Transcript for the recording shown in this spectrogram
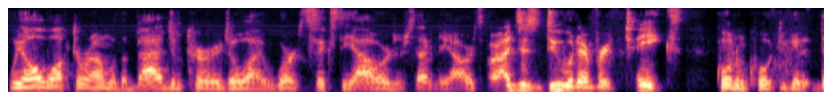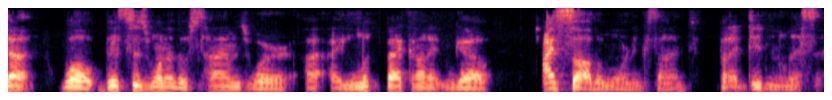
We all walked around with a badge of courage. Oh, I worked 60 hours or 70 hours, or I just do whatever it takes, quote unquote, to get it done. Well, this is one of those times where I, I look back on it and go, I saw the warning signs, but I didn't listen.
